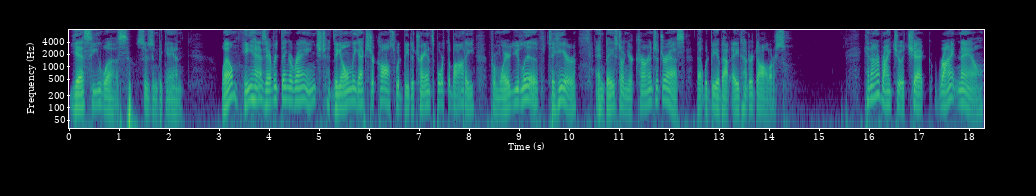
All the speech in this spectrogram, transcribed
Yes, he was, Susan began. Well, he has everything arranged. The only extra cost would be to transport the body from where you live to here, and based on your current address, that would be about $800. Can I write you a check right now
